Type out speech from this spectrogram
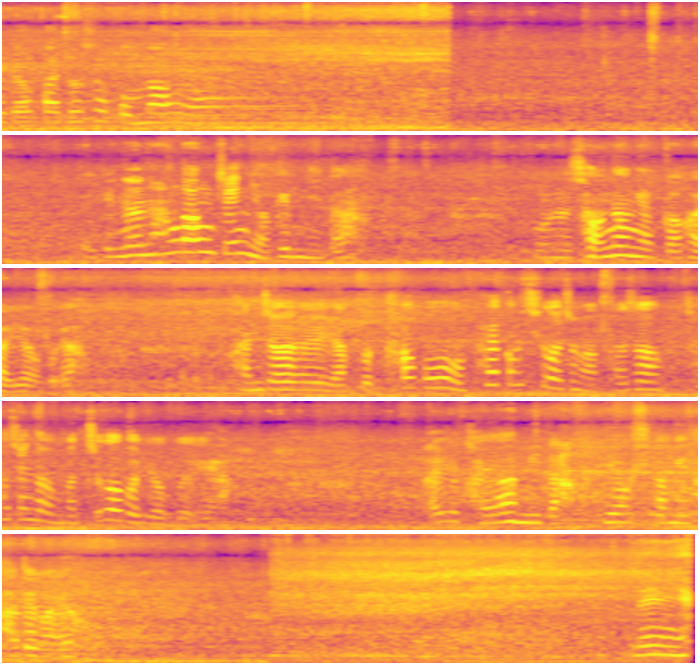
데려가줘서 고마워. 여기는 한강진역입니다. 오늘 정형외과 가려고요. 관절 약도 타고 팔꿈치가 좀 아파서 사진도 한번 찍어보려고 해요. 빨리 가야 합니다. 예약 시간이 다 돼가요. 네,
